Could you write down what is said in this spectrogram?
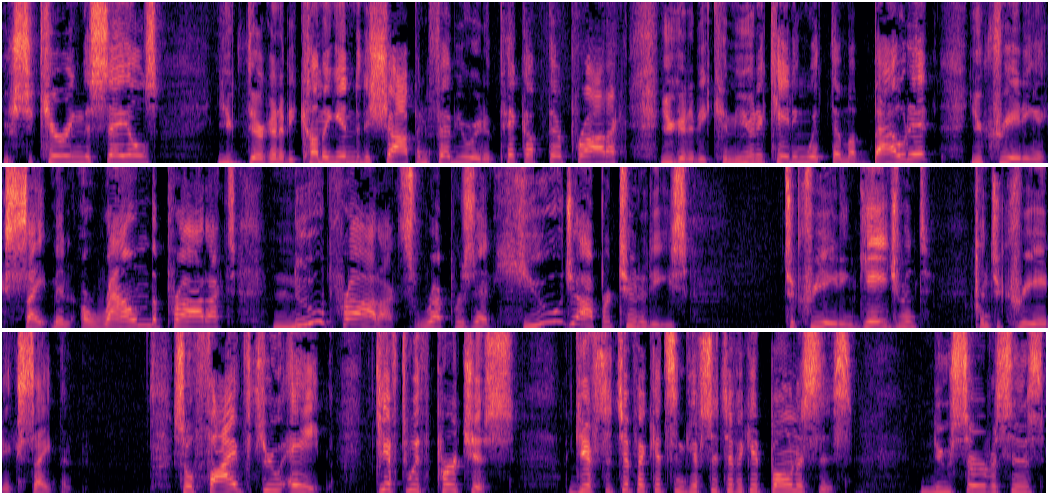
You're securing the sales. You, they're going to be coming into the shop in February to pick up their product. You're going to be communicating with them about it. You're creating excitement around the product. New products represent huge opportunities to create engagement and to create excitement. So, five through eight, gift with purchase, gift certificates and gift certificate bonuses, new services,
